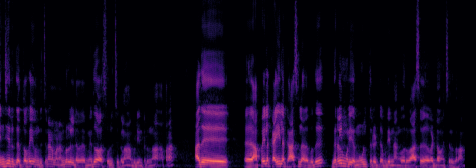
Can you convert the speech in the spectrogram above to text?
எஞ்சி இருக்க தொகை வந்துச்சுன்னா நம்ம நண்பர்கள்ட்ட மெதுவாக வசூலிச்சுக்கலாம் அப்படின்ட்டு இருந்தோம். அப்புறம் அது அப்பையில் கையில் காசு இல்லாத போது விரல் மொழியர் நூல் திருட்டு அப்படின்னு நாங்கள் ஒரு வாசக வட்டம் வச்சுருக்கிறோம்.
